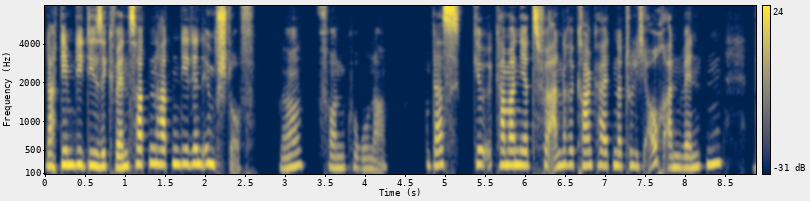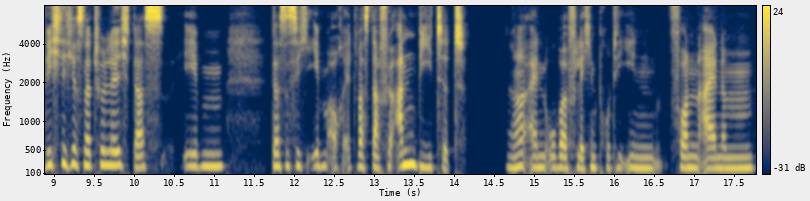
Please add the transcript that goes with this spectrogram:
nachdem die die Sequenz hatten, hatten die den Impfstoff ne, von Corona. Das kann man jetzt für andere Krankheiten natürlich auch anwenden. Wichtig ist natürlich, dass eben, dass es sich eben auch etwas dafür anbietet. Ja, ein Oberflächenprotein von einem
